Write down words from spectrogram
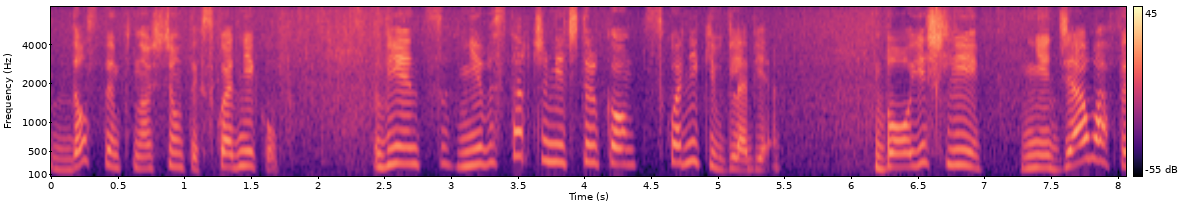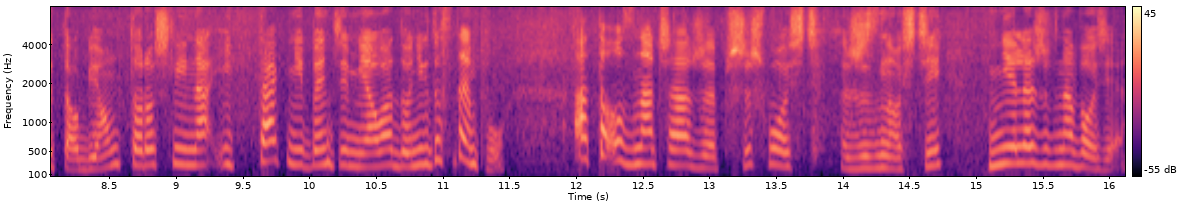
dostępnością tych składników. Więc nie wystarczy mieć tylko składniki w glebie, bo jeśli nie działa fytobiom, to roślina i tak nie będzie miała do nich dostępu. A to oznacza, że przyszłość żyzności nie leży w nawozie,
